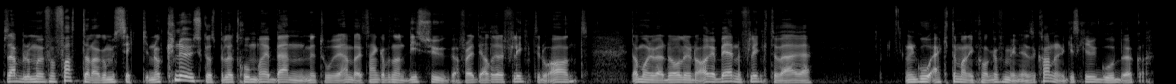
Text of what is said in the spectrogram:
For eksempel når forfatter lager musikk. Når Knausgård spiller trommer i band med Tore Renberg, tenker jeg på sånn, de suger fordi de allerede er flinke til noe annet. Da må de være dårlige. Når Ari Behn er flink til å være en god ektemann i kongefamilien, så kan han ikke skrive gode bøker.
